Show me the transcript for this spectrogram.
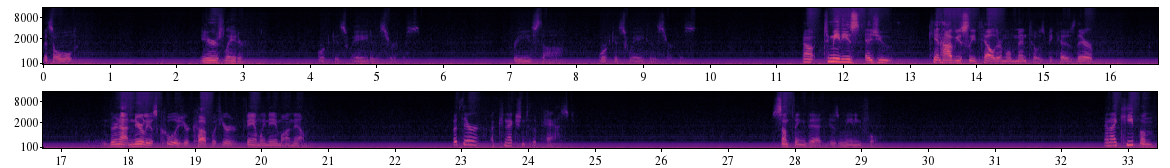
It's old. Years later, worked its way to the surface. Freeze thaw, worked its way to the surface. Now, to me, these, as you can obviously tell, they're mementos because they're they're not nearly as cool as your cup with your family name on them but they're a connection to the past. Something that is meaningful. And I keep them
